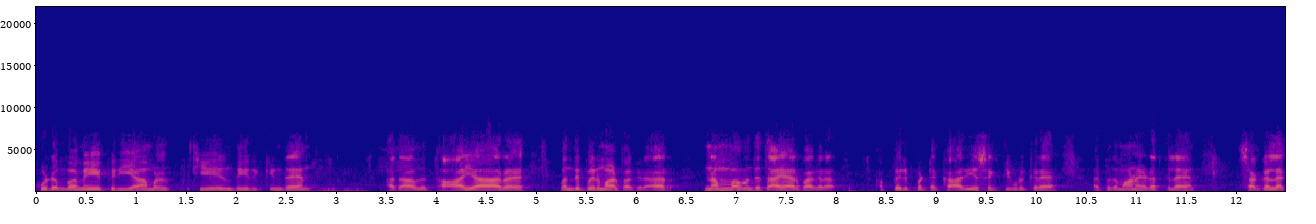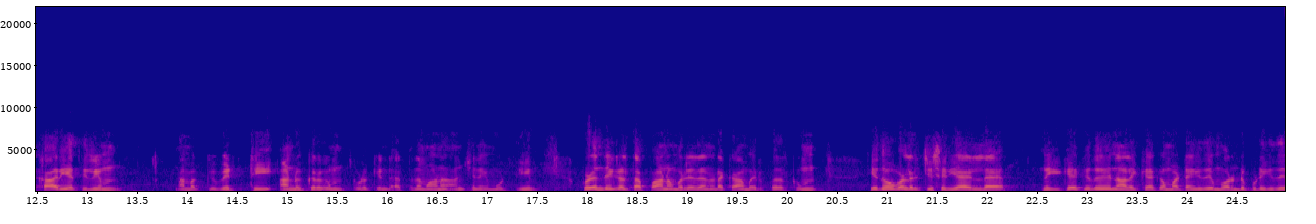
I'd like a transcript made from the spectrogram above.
குடும்பமே பிரியாமல் சேர்ந்து இருக்கின்ற அதாவது தாயாரை வந்து பெருமாள் பார்க்குறார் நம்ம வந்து தாயார் பார்க்குறார். அப்பேற்பட்ட காரிய சக்தி கொடுக்குற அற்புதமான இடத்துல சகல காரியத்திலும் நமக்கு வெற்றி அனுக்கிரகம் கொடுக்கின்ற அற்புதமான ஆஞ்சநேய மூர்த்தி குழந்தைகள் தப்பான முறையில் நடக்காமல் இருப்பதற்கும் ஏதோ வளர்ச்சி சரியாக இல்லை. இன்றைக்கி கேட்குது நாளைக்கு கேட்க மாட்டேங்குது முரண்டு பிடிக்குது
